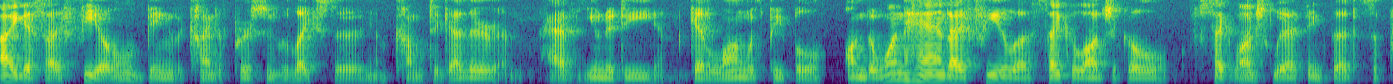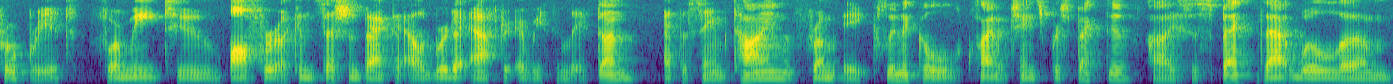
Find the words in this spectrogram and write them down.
I guess I feel, being the kind of person who likes to you know, come together and have unity and get along with people, on the one hand, I feel a psychological, psychologically, I think that it's appropriate for me to offer a concession back to Alberta after everything they've done. At the same time, from a clinical climate change perspective, I suspect that will, um,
